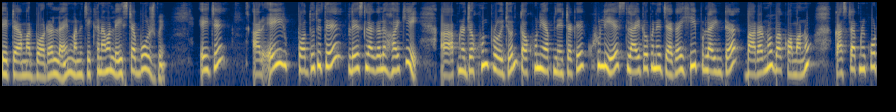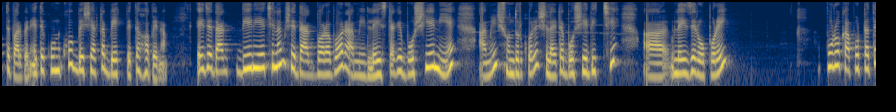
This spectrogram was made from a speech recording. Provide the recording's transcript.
যেটা আমার বর্ডার লাইন মানে যেখানে আমার লেসটা বসবে। এই যে আর এই পদ্ধতিতে লেস লাগালে হয় কি আপনার যখন প্রয়োজন তখনই আপনি এটাকে খুলিয়ে স্লাইড ওপেনের জায়গায় হিপ লাইনটা বাড়ানো বা কমানো কাজটা আপনি করতে পারবেন। এতে কোন খুব বেশি একটা বেগ পেতে হবে না। এই যে দাগ দিয়ে নিয়েছিলাম সেই দাগ বরাবর আমি লেসটাকে বসিয়ে নিয়ে আমি সুন্দর করে সেলাইটা বসিয়ে দিচ্ছি, আর লেজের ওপরেই পুরো কাপড়টাতে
